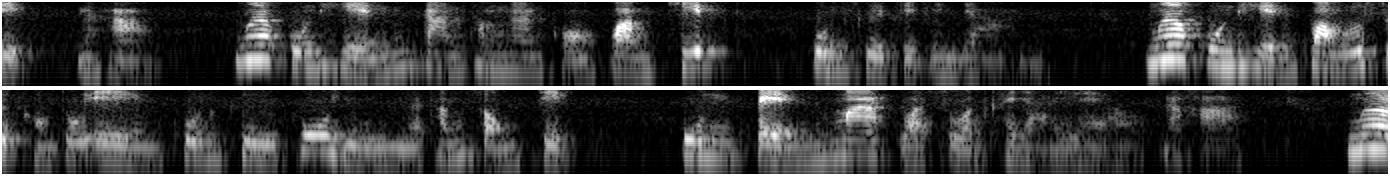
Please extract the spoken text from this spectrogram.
จิตนะคะ เมื่อคุณเห็นการทำงานของความคิด คุณคือจิตวิญญาณ เมื่อคุณเห็นความรู้สึกของตัวเอง คุณคือผู้อยู่เหนือทั้งสองจิต คุณเป็นมากกว่าส่วนขยายแล้วนะคะ เมื่อ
